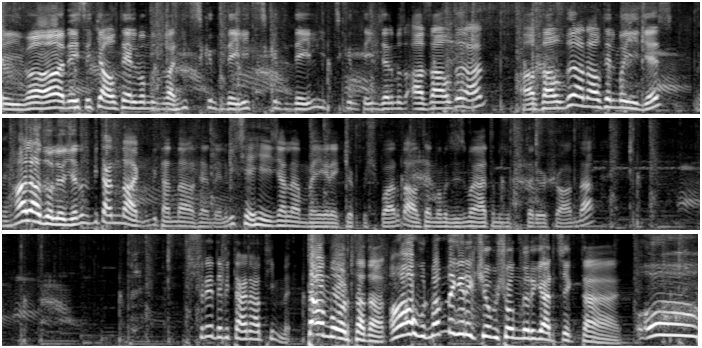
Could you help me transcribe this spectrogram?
Eyvah. Neyse ki altı elmamız var. Hiç sıkıntı değil. Hiç sıkıntı değil. Hiç sıkıntı değil. Canımız azaldığı an azaldığı an altı elma yiyeceğiz. Ve hala doluyor canımız. Bir tane daha bir tane daha yiyelim. Hiç heyecanlanmaya gerek yokmuş bu arada. Altı elmamız bizim hayatımızı kurtarıyor şu anda. Şuraya da bir tane atayım mı? Tam ortadan. Aa vurmam da gerekiyormuş onları gerçekten. Aa!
